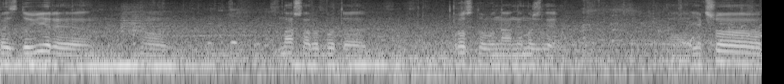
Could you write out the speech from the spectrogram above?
без довіри ну, наша робота просто вона неможлива. Е, Якщо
